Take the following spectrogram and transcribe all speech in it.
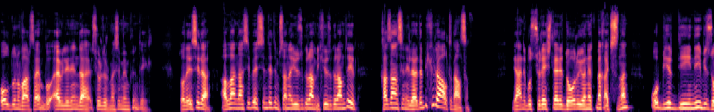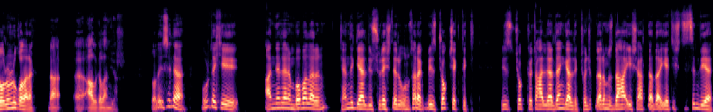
Olduğunu varsayın bu evliliğin de sürdürmesi mümkün değil. Dolayısıyla Allah nasip etsin dedim sana 100 gram 200 gram değil kazansın ileride bir kilo altın alsın. Yani bu süreçleri doğru yönetmek açısından o bir dini bir zorunluluk olarak da e, algılanıyor. Dolayısıyla buradaki annelerin, babaların kendi geldiği süreçleri unutarak biz çok çektik. Biz çok kötü hallerden geldik. Çocuklarımız daha iyi şartlarda yetiştirsin diye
